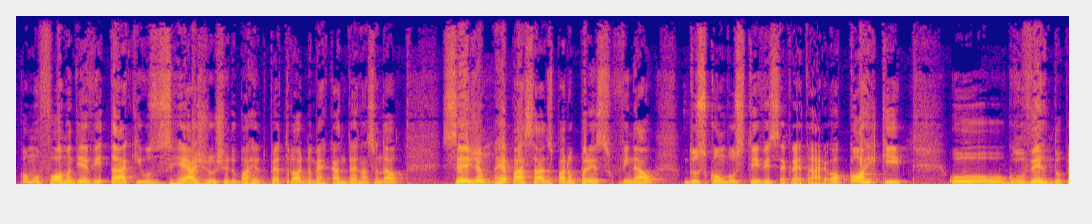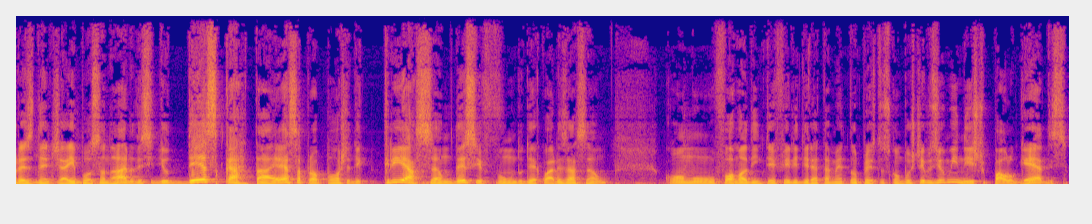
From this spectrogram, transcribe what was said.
como forma de evitar que os reajustes do barril do petróleo no mercado internacional sejam repassados para o preço final dos combustíveis, secretário. Ocorre que o governo do presidente Jair Bolsonaro decidiu descartar essa proposta de criação desse fundo de equalização como forma de interferir diretamente no preço dos combustíveis e o ministro Paulo Guedes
